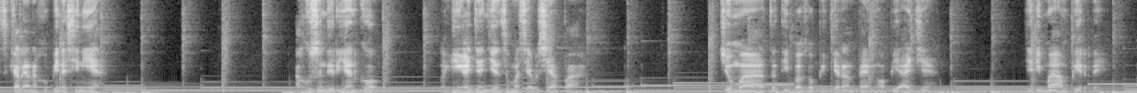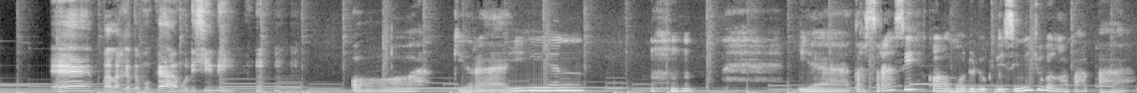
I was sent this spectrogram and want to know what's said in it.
sekalian aku pindah sini ya. Aku sendirian kok. Lagi gak janjian sama siapa-siapa. Cuma tiba-tiba kepikiran pengen ngopi aja. Jadi mampir deh. Eh, malah ketemu kamu di sini. oh, kirain. ya, terserah sih kalau mau duduk di sini juga nggak apa-apa.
